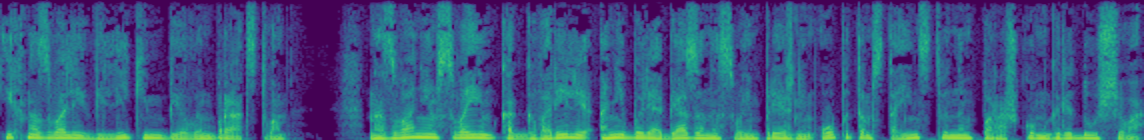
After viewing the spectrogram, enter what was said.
Их назвали Великим Белым Братством. Названием своим, как говорили, они были обязаны своим прежним опытом с таинственным порошком грядущего,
